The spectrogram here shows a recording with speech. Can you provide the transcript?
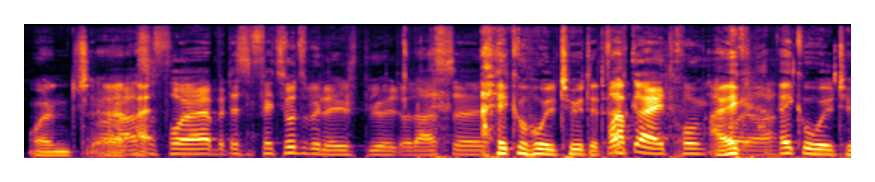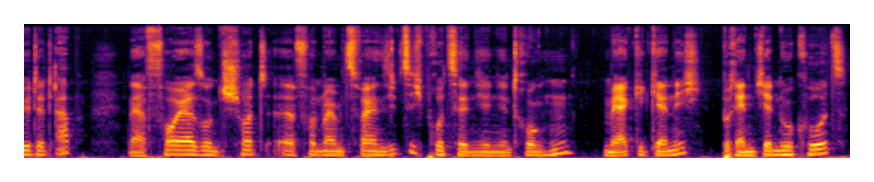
Und äh, Oder hast du vorher mit Desinfektionsmittel gespült oder hast du Alkohol tötet ab. Wodka getrunken? Al oder? Alkohol tötet ab. Na, vorher so einen Shot äh, von meinem 72%chen getrunken. Merke ich ja nicht. Brennt ja nur kurz.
